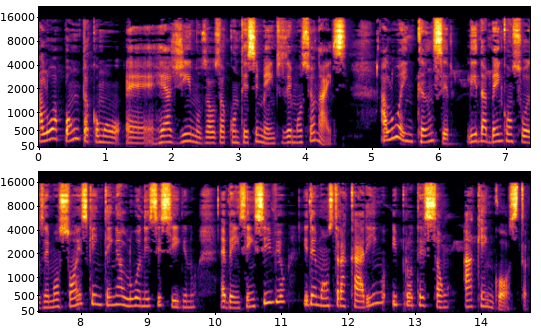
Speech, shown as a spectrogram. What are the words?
A lua aponta como é, reagimos aos acontecimentos emocionais. A lua em Câncer lida bem com suas emoções. Quem tem a lua nesse signo é bem sensível e demonstra carinho e proteção a quem gosta.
